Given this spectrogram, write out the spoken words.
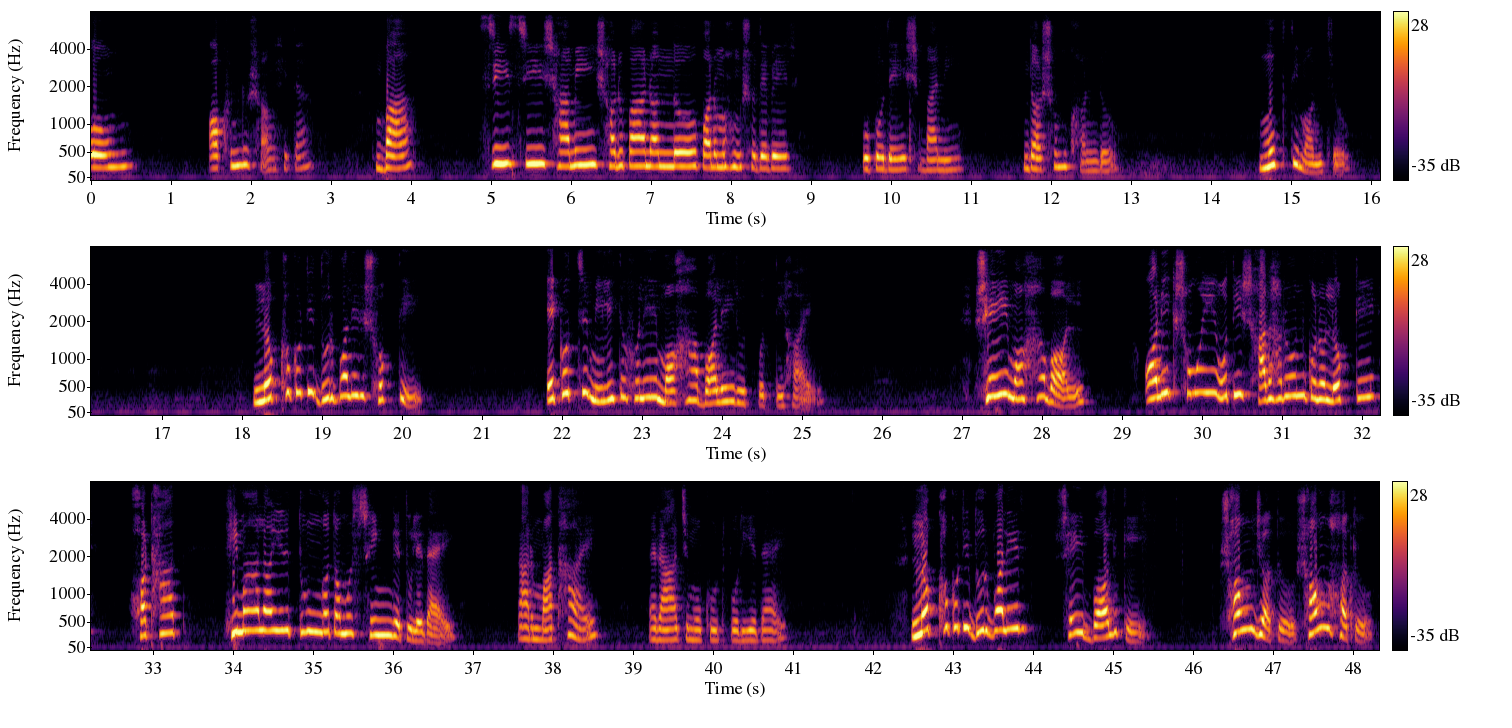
ওম অখণ্ড সংহিতা বা শ্রী শ্রী স্বামী স্বরূপানন্দ পরমহংসদেবের উপদেশ বাণী দশম খণ্ড। মুক্তিমন্ত্র লক্ষ কোটি দুর্বলের শক্তি একত্রে মিলিত হলে মহাবলের উৎপত্তি হয়। সেই মহাবল অনেক সময়ে অতি সাধারণ কোনো লোককে হঠাৎ হিমালয়ের তুঙ্গতম শৃঙ্গে তুলে দেয়। তার মাথায় রাজমুকুট পরিয়ে দেয়। লক্ষ কোটি দুর্বলের সেই বলকে সংযত, সংহত,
